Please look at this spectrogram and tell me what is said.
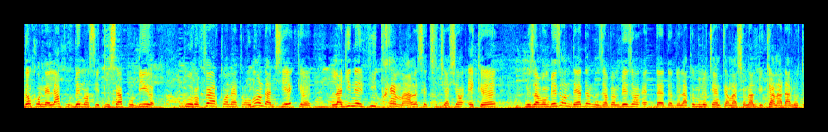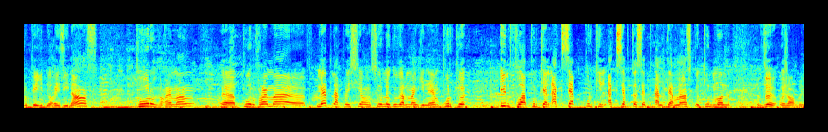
Donc on est là pour dénoncer tout ça, pour dire, pour faire connaître au monde entier que la Guinée vit très mal cette situation et que nous avons besoin d'aide, nous avons besoin d'aide de la communauté internationale du Canada, notre pays de résidence, pour vraiment, pour vraiment euh, mettre la pression sur le gouvernement guinéen pour que, une fois, pour qu'elle accepte, pour qu'il accepte cette alternance que tout le monde veut aujourd'hui.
